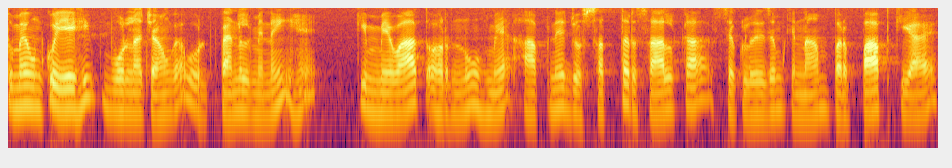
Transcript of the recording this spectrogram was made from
तो मैं उनको यही बोलना चाहूँगा वो पैनल में नहीं है कि मेवात और नूह में आपने जो सत्तर साल का सेकुलरिज्म के नाम पर पाप किया है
